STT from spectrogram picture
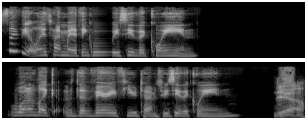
this is like the only time I think we see the queen. One of like the very few times we see the queen. Yeah.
